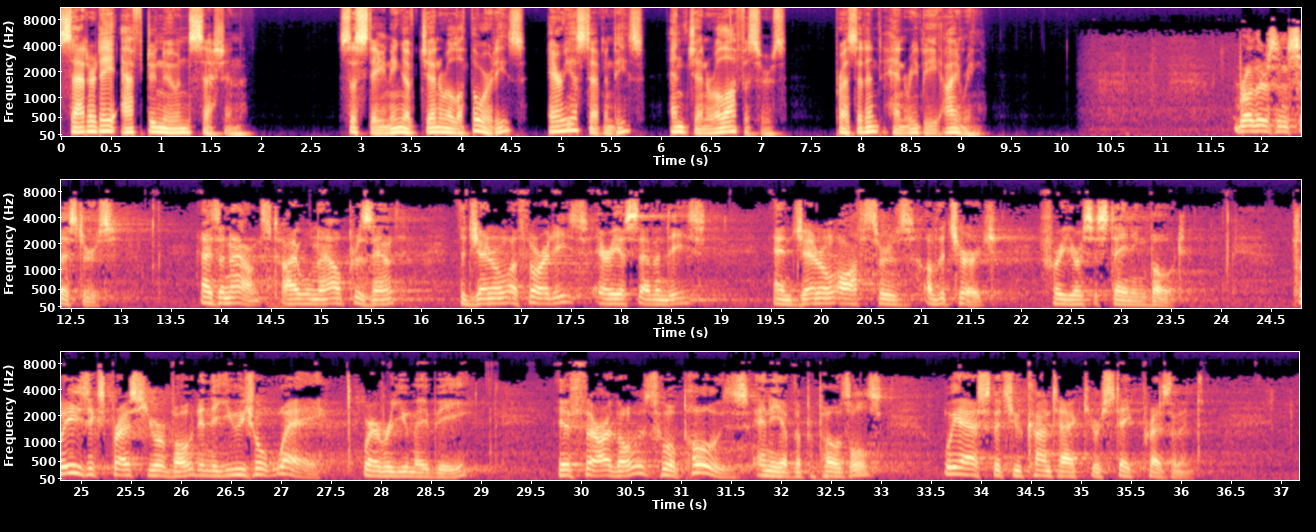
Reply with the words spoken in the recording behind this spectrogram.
Saturday afternoon session. Sustaining of general authorities, Area 70s, and general officers. President Henry B. Eyring. Brothers and sisters, as announced, I will now present the general authorities, Area 70s, and general officers of the church for your sustaining vote. Please express your vote in the usual way, wherever you may be. If there are those who oppose any of the proposals, we ask that you contact your stake president.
